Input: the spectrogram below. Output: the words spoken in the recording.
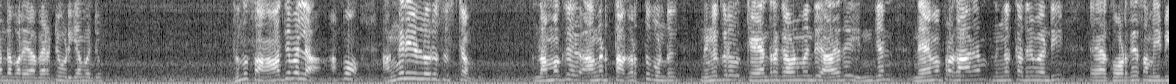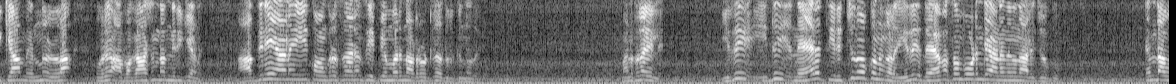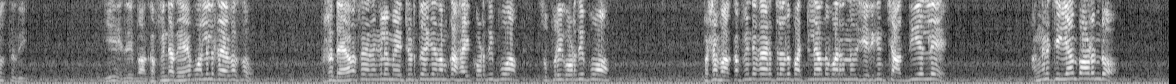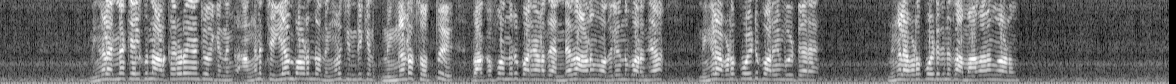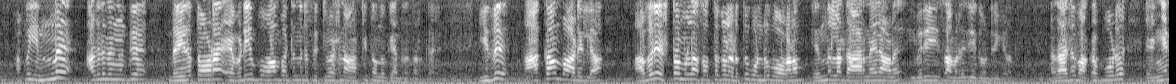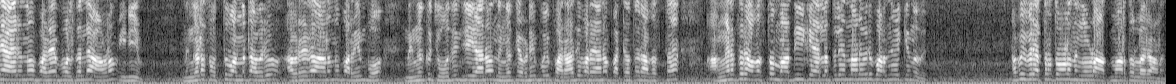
എന്താ പറയാ വിരട്ടി ഓടിക്കാൻ പറ്റും? ഇതൊന്നും സാധ്യമല്ല. അപ്പോ അങ്ങനെയുള്ള ഒരു സിസ്റ്റം നമുക്ക് അങ്ങോട്ട് തകർത്തുകൊണ്ട് നിങ്ങൾക്കൊരു കേന്ദ്ര ഗവൺമെന്റ് അതായത് ഇന്ത്യൻ നിയമപ്രകാരം നിങ്ങൾക്ക് അതിനു വേണ്ടി കോടതിയെ സമീപിക്കാം എന്നുള്ള ഒരു അവകാശം തന്നിരിക്കുകയാണ്. അതിനെയാണ് ഈ കോൺഗ്രസ്സുകാരും സി പി എമ്മാരും നടുറോട്ടിൽ എതിർക്കുന്നത്. മനസ്സിലായില്ലേ? ഇത് ഇത് നേരെ തിരിച്ചു നോക്കൂ നിങ്ങൾ ഇത് ദേവസ്വം ബോർഡിന്റെ ആണ് നിങ്ങൾ ആലോചിച്ച് നോക്കൂ. എന്താ സ്ഥിതി ഈ ഇത് വഖഫിന്റെ അതേപോലെ ദേവസ്വം. പക്ഷെ ദേവസ്വം ഏതെങ്കിലും ഏറ്റെടുത്ത് കഴിഞ്ഞാൽ നമുക്ക് ഹൈക്കോടതി പോവാം സുപ്രീം കോടതി പോവാം. പക്ഷെ വഖഫിന്റെ കാര്യത്തിൽ അത് പറ്റില്ല എന്ന് പറയുന്നത് ശരിക്കും ചതിയല്ലേ? അങ്ങനെ ചെയ്യാൻ പാടുണ്ടോ? നിങ്ങൾ എന്നെ കേൾക്കുന്ന ആൾക്കാരോട് ഞാൻ ചോദിക്കും അങ്ങനെ ചെയ്യാൻ പാടുണ്ടോ? നിങ്ങൾ ചിന്തിക്കുന്നു. നിങ്ങളുടെ സ്വത്ത് വഖഫ് വന്നിട്ട് പറയണത് എന്റേതാണ് മുതലെന്ന് പറഞ്ഞാൽ നിങ്ങൾ എവിടെ പോയിട്ട് പറയും വീട്ടുകാരെ? നിങ്ങൾ എവിടെ പോയിട്ട് ഇതിന് സമാധാനം കാണും? അപ്പൊ ഇന്ന് അതിന് നിങ്ങൾക്ക് ധൈര്യത്തോടെ എവിടെയും പോകാൻ പറ്റുന്ന ഒരു സിറ്റുവേഷൻ ആക്കി തന്നു കേന്ദ്ര സർക്കാർ ഇത് ആക്കാൻ പാടില്ല അവർ ഇഷ്ടമുള്ള സ്വത്തുക്കൾ എടുത്തു കൊണ്ടുപോകണം എന്നുള്ള ധാരണയിലാണ് ഇവർ ഈ സമരം ചെയ്തുകൊണ്ടിരിക്കുന്നത്. അതായത് വഖഫ് ബോർഡ് എങ്ങനെയായിരുന്നോ പഴയ പോലെ തന്നെ ആവണം ഇനിയും. നിങ്ങളുടെ സ്വത്ത് വന്നിട്ട് അവർ അവരുടേതാണെന്ന് പറയുമ്പോൾ നിങ്ങൾക്ക് ചോദ്യം ചെയ്യാനോ നിങ്ങൾക്ക് എവിടെയും പോയി പരാതി പറയാനോ പറ്റാത്തൊരവസ്ഥ അങ്ങനത്തെ ഒരു അവസ്ഥ മതി കേരളത്തിൽ എന്നാണ് ഇവർ പറഞ്ഞു വെക്കുന്നത്. അപ്പോൾ ഇവർ എത്രത്തോളം നിങ്ങളോട് ആത്മാർത്ഥമുള്ളവരാണ്?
